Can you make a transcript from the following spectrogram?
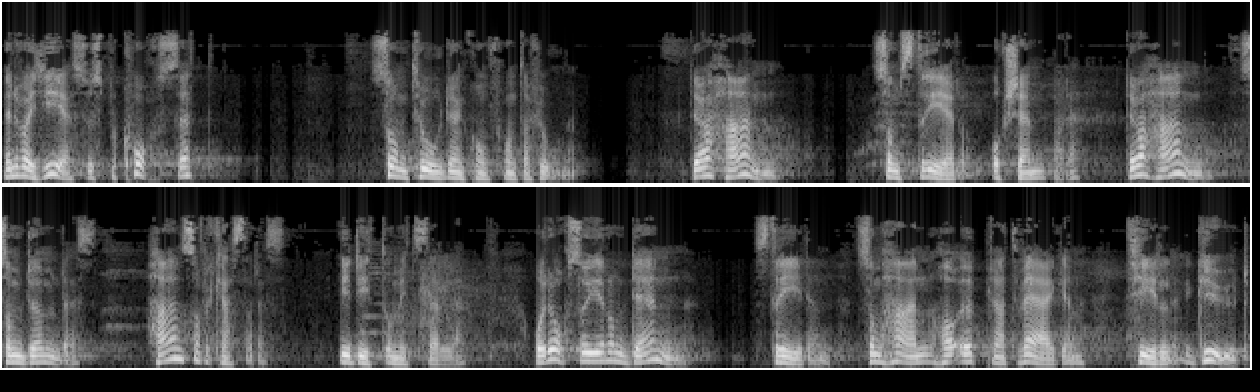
Men det var Jesus på korset som tog den konfrontationen. Det var han som stred och kämpade. Det var han som dömdes, han som förkastades i ditt och mitt ställe. Och det är också genom den striden som han har öppnat vägen till Gud.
